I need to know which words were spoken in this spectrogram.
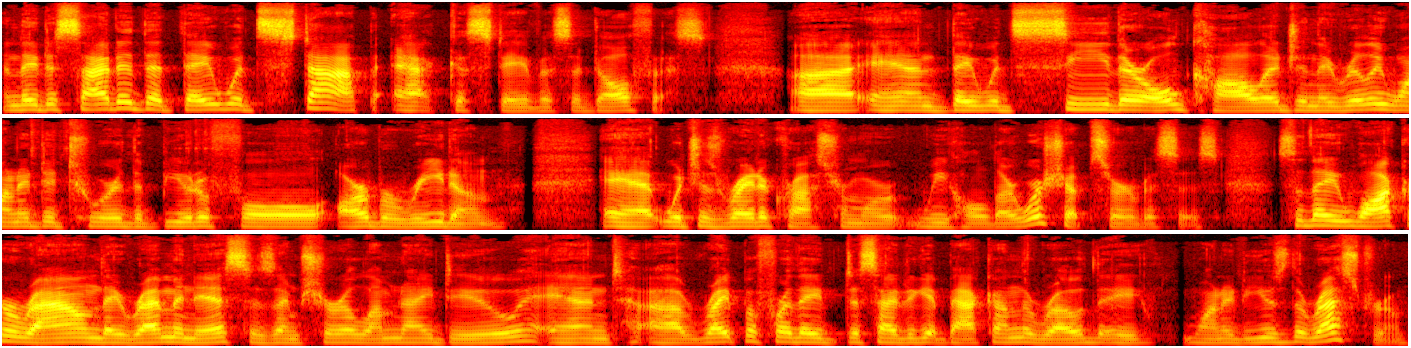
and they decided that they would stop at Gustavus Adolphus. Uh, and they would see their old college, and they really wanted to tour the beautiful Arboretum, uh, which is right across from where we hold our worship services. So they walk around, they reminisce, as I'm sure alumni do, and uh, right before they decided to get back on the road, they wanted to use the restroom.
